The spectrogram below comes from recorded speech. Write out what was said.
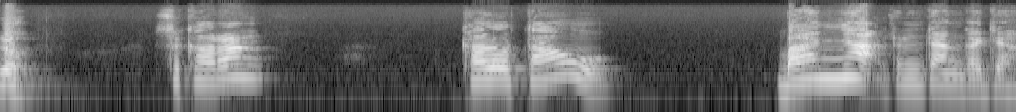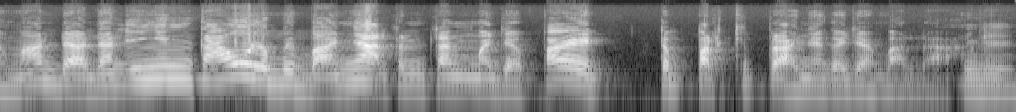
Loh, sekarang kalau tahu banyak tentang Gajah Mada dan ingin tahu lebih banyak tentang Majapahit, tempat kiprahnya Gajah Mada, Nggih.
